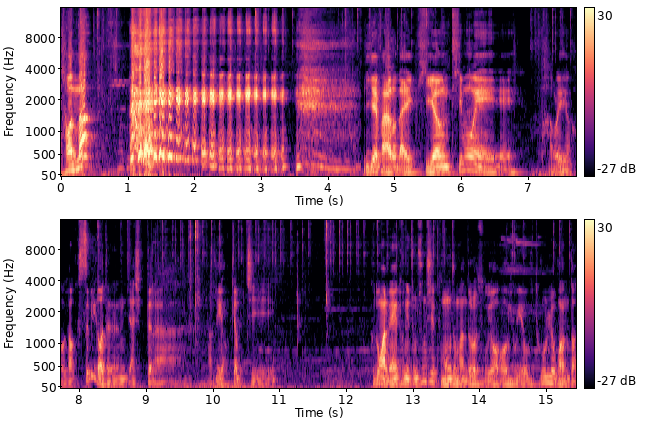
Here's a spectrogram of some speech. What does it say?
잡았나? 이게 바로 나의 귀여운 티모의 바로 이 역- 역습이거든 이 자식들아. 아주 역겹지. 그동안 레네톤이 좀 숨 쉴 구멍 좀 만들어주고요. 어 이거 여기 들어오려고 한다.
